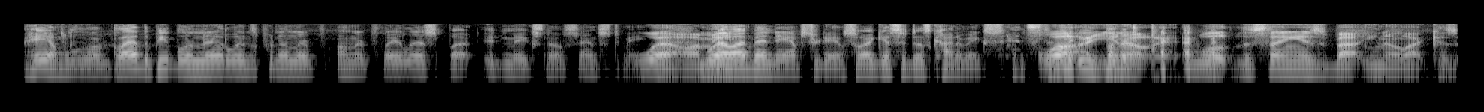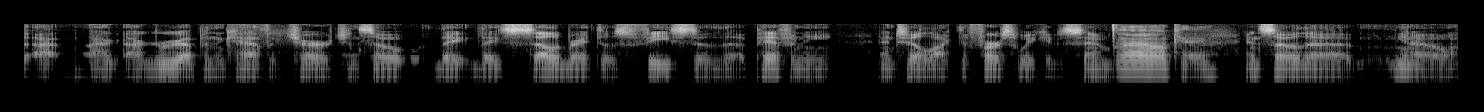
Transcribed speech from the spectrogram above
Hey, I'm glad the people in the Netherlands put on their on their playlist, but it makes no sense to me. Well, I mean, well, I've been to Amsterdam, so I guess it does kind of make sense. To well, me, you know, well, this thing is about you know, like because I, I I grew up in the Catholic Church, and so they they celebrate those feasts of the Epiphany until like the first week of December. Oh, okay. And so the, you know,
